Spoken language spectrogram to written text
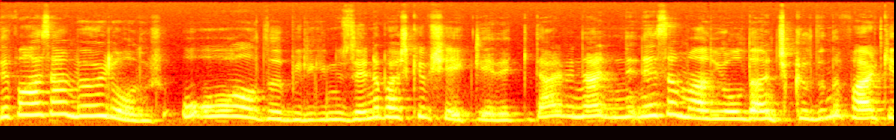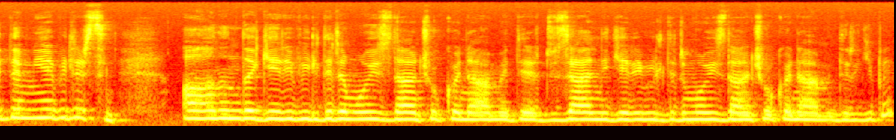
Ve bazen böyle olur. O, o aldığı bilginin üzerine başka bir şey ekleyerek gider ve ne, ne zaman yoldan çıkıldığını fark edemeyebilirsin. Anında geri bildirim o yüzden çok önemlidir. Düzenli geri bildirim o yüzden çok önemlidir gibi.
